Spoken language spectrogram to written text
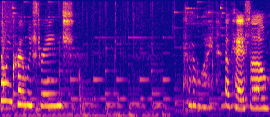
So incredibly strange. Why? Okay, so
